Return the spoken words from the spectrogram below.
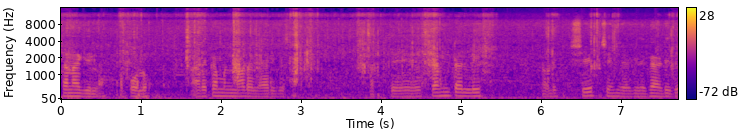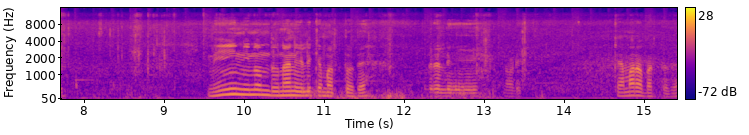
ಚೆನ್ನಾಗಿಲ್ಲ ಅಪೋಲೋ ರೆಕಮೆಂಡ್ ಮಾಡಲ್ಲ ಯಾರಿಗೂ ಸಹ. ಮತ್ತು ಫ್ರಂಟಲ್ಲಿ ನೋಡಿ ಶೇಪ್ ಚೇಂಜ್ ಆಗಿದೆ ಗಾಡಿದು. ಮೇನ್ ಇನ್ನೊಂದು ನಾನು ಹೇಳಲಿಕ್ಕೆ ಮರ್ತದೆ. ಇದರಲ್ಲಿ ನೋಡಿ ಕ್ಯಾಮರಾ ಬರ್ತದೆ.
